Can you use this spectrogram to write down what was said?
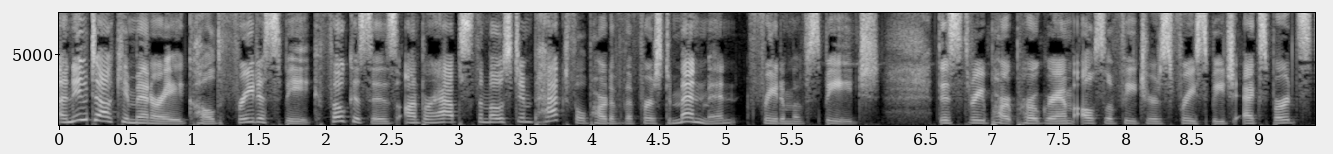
A new documentary called Free to Speak focuses on perhaps the most impactful part of the First Amendment, freedom of speech. This three part program also features free speech experts,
